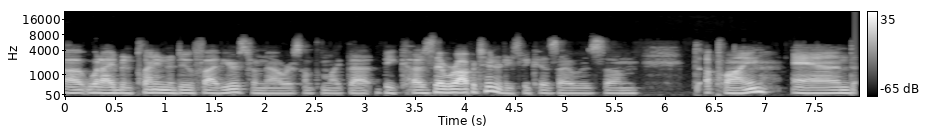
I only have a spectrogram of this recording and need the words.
uh, what I had been planning to do five years from now or something like that because there were opportunities because I was um, applying and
